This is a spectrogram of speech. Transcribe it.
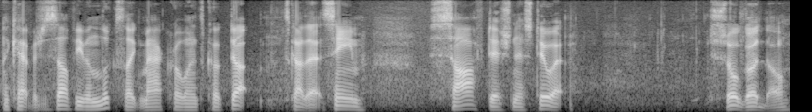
The catfish itself even looks like mackerel when it's cooked up. It's got that same softishness to it. So good though.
